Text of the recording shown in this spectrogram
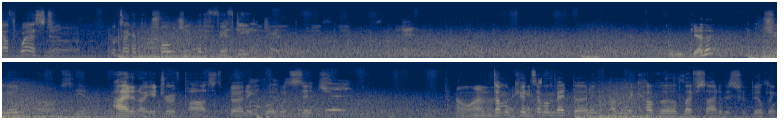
Southwest. Looks like a patrol jeep with a 50. Did we get it? Pushing in. I don't see him. I don't know. It drove past. Burning. What, what's Stitch? Oh, I'm. Someone, I can someone med burning? I'm gonna cover left side of this building.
